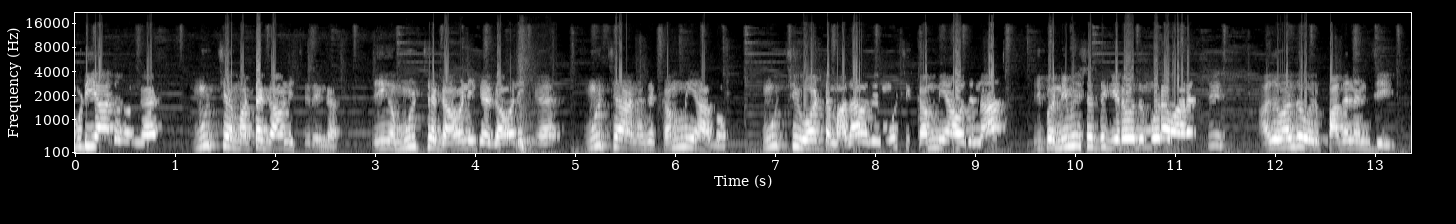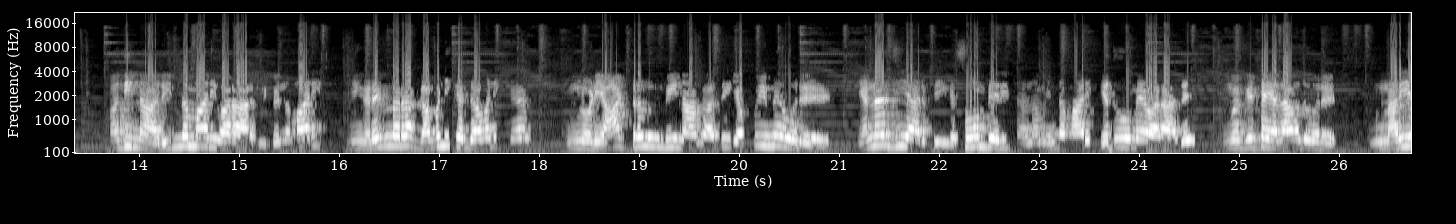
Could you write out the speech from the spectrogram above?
முடியாதவங்க மூச்சை மட்டும் கவனிச்சிருங்க. நீங்க மூச்சை கவனிக்க கவனிக்க மூச்சானது கம்மியாகும். மூச்சு ஓட்டம் அதாவது மூச்சு கம்மி ஆகுதுன்னா இப்ப நிமிஷத்துக்கு இருபது முறை வரைச்சு அது வந்து ஒரு பதினஞ்சு பதினாறு இந்த மாதிரி வர ஆரம்பிக்கும். இந்த மாதிரி நீங்க ரெகுலரா கவனிக்க கவனிக்க உங்களுடைய ஆற்றலும் வீணாகாது. எப்பயுமே ஒரு எனர்ஜியா இருப்பீங்க. சோம்பேறித்தனம் இந்த மாதிரி எதுவுமே வராது. உங்ககிட்ட ஏதாவது ஒரு நிறைய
